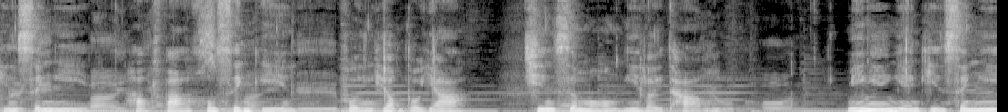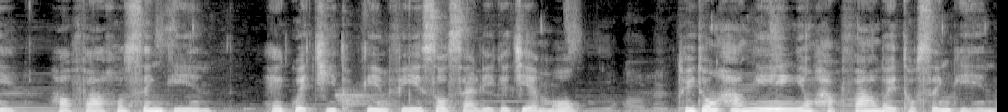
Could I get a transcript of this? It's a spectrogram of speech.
经圣经，学话学圣经，分享到呀，请什么你来听。每日研经圣经，学话学圣经，系国际读经会所设立嘅节目，推动行业用学话来读圣经。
